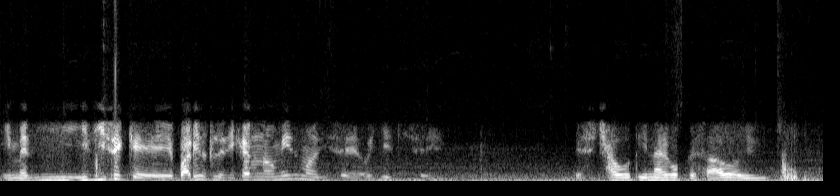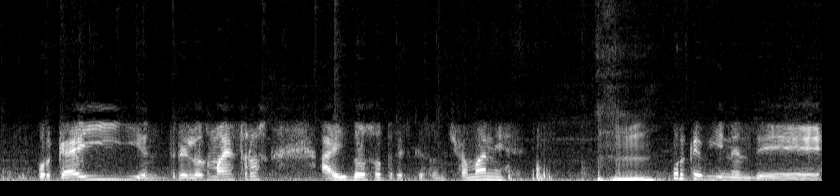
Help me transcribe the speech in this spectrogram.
y me y dice que varios le dijeron lo mismo. Dice, oye, dice, ese chavo tiene algo pesado. Y, porque hay, entre los maestros, hay dos o tres que son chamanes. Porque vienen de,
